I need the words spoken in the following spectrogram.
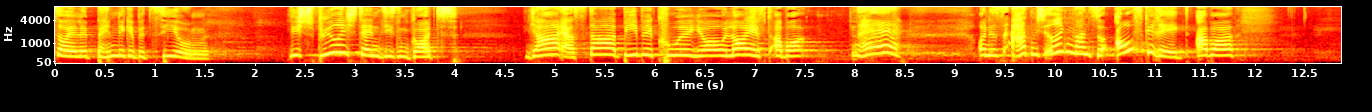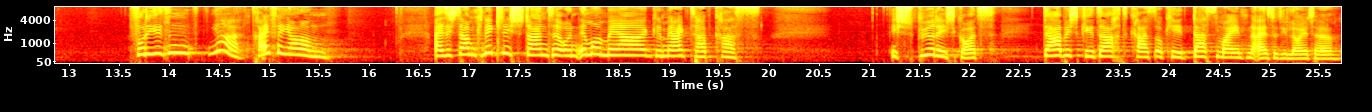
soll, lebendige Beziehung. Wie spüre ich denn diesen Gott? Ja, er ist da, Bibel cool, yo, läuft, aber hä? Und es hat mich irgendwann so aufgeregt, aber vor diesen, ja, drei, vier Jahren, als ich da am Knicklicht stand und immer mehr gemerkt habe, krass, ich spüre dich, Gott. Da habe ich gedacht, krass, okay, das meinten also die Leute.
